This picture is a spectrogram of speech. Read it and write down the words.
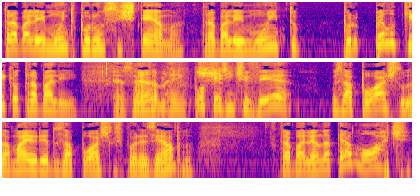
trabalhei muito por um sistema? Trabalhei muito por, pelo que que eu trabalhei? Né? Exatamente. Né? Porque a gente vê os apóstolos, a maioria dos apóstolos, por exemplo, trabalhando até a morte.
